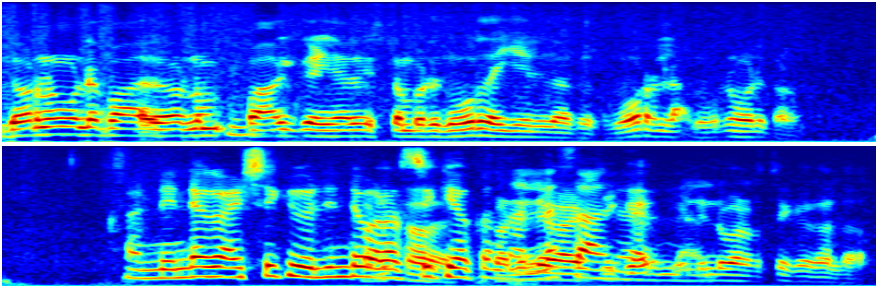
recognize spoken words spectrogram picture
ഇതൊരെണ്ണം കൊണ്ട് ദോർണം ഒരെണ്ണം പാകി കഴിഞ്ഞാൽ ഇഷ്ടം പോലെ നൂറ് തയ്യൽ ഇതിനകത്ത് നൂറല്ല നൂറിന് കൊടുക്കണം കാണും. കണ്ണിന്റെ കാഴ്ചയ്ക്കും എല്ലിന്റെ വളർച്ചയ്ക്കും ഒക്കെ കണ്ണിന്റെ നല്ല എല്ലിന്റെ വളർച്ചയ്ക്ക് നല്ലതാണ്.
